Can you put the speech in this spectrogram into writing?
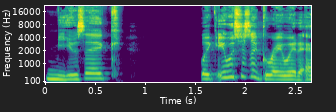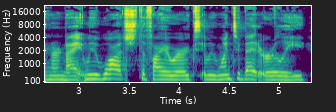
music, like it was just a great way to end our night. And we watched the fireworks and we went to bed early.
